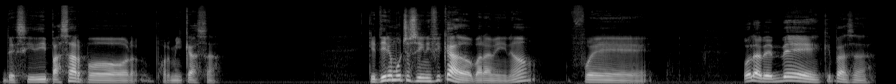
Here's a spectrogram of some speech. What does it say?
decidí pasar por, por mi casa. Que tiene mucho significado para mí, ¿no? Fue... Hola bebé, ¿qué pasa?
